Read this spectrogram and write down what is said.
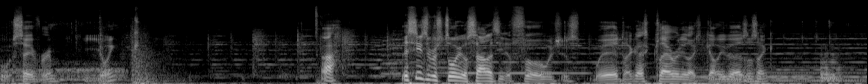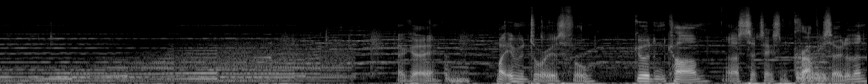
Oh, save room. Yoink. Ah, this seems to restore your sanity to full, which is weird. I guess Claire really likes gummy bears I think. Okay, my inventory is full. Good and calm. Let's take some crappy soda then.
